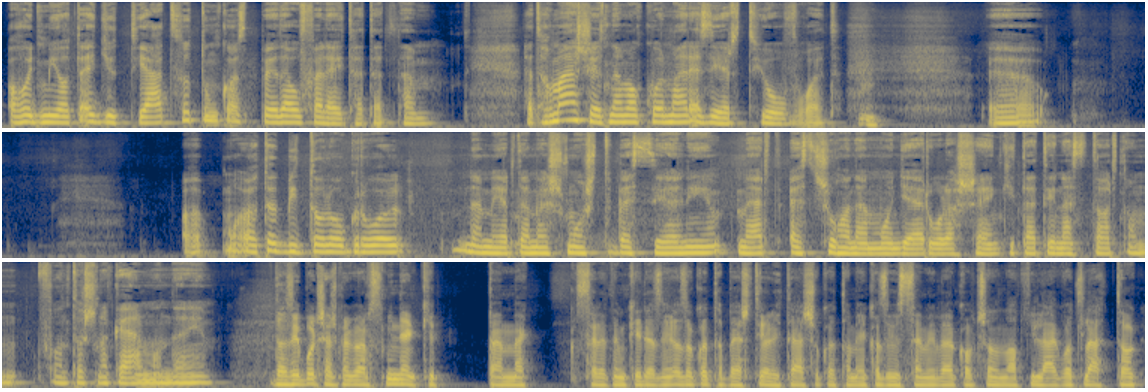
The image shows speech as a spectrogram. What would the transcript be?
ahogy mi ott együtt játszottunk, az például felejthetetlen. Hát ha másért nem, akkor már ezért jó volt. Hm. A, a többi dologról nem érdemes most beszélni, mert ezt soha nem mondja el róla senki, tehát én ezt tartom fontosnak elmondani. De azért bocsáss meg, azt mindenképpen meg szeretném kérdezni, azokat a bestialitásokat, amelyek az ő szemével kapcsolatban napvilágot láttak,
